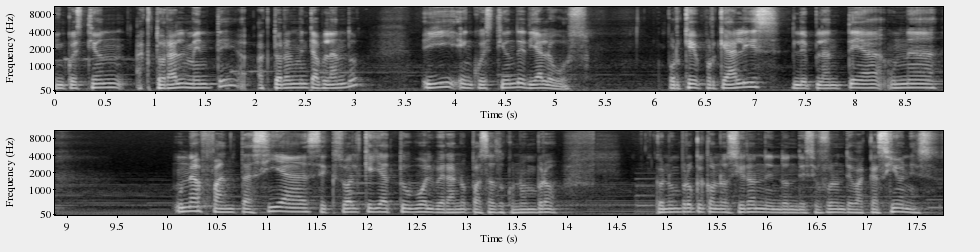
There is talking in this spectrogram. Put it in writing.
en cuestión actoralmente, actoralmente hablando, y en cuestión de diálogos. ¿Por qué? Porque Alice le plantea una, una fantasía sexual que ella tuvo el verano pasado con un bro con un bro que conocieron en donde se fueron de vacaciones,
